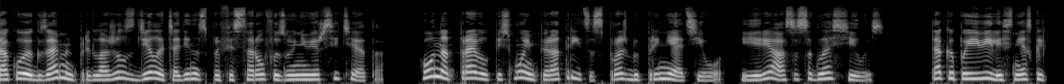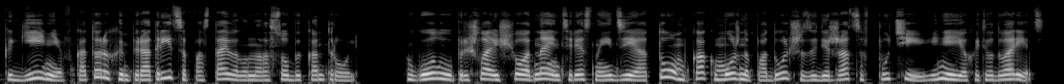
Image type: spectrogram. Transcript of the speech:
Такой экзамен предложил сделать один из профессоров из университета. Он отправил письмо императрице с просьбой принять его, и Ириаса согласилась. Так и появились несколько гениев, которых императрица поставила на особый контроль. В голову пришла еще одна интересная идея о том, как можно подольше задержаться в пути и не ехать во дворец.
